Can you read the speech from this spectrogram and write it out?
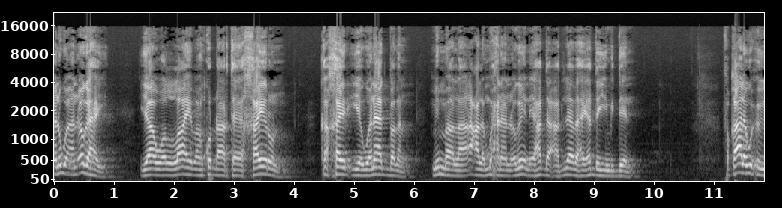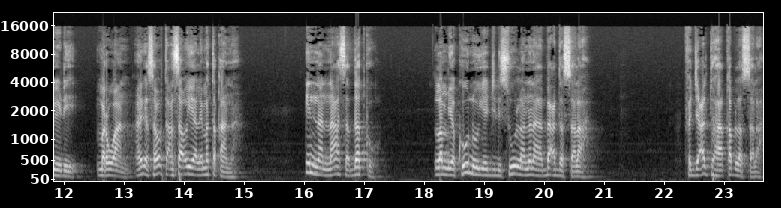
anigu aan ogahay yaa wallaahi baan ku dhaartay khayrun ka khayr iyo wanaag badan. Mimaa laa aclam waxaan aan ogeyn ee hadda aad leedahay hadda yimideen fa qaala wuxuu yidhi marwaan aniga sababta aan saa u yeelay ma taqaanaa ina annaasa dadku lam yakuunuu yajlisuunana bacda salaa fa jacaltuhaa qabla salaa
